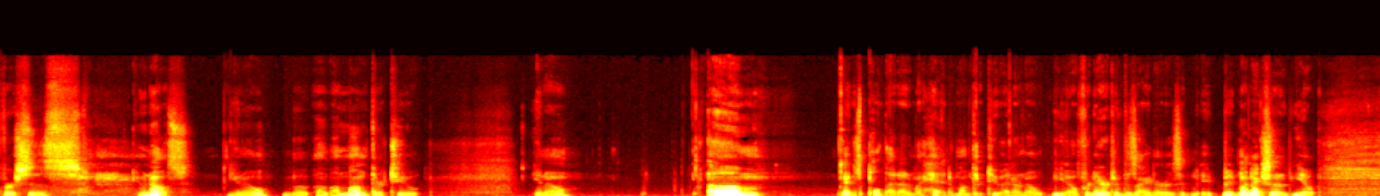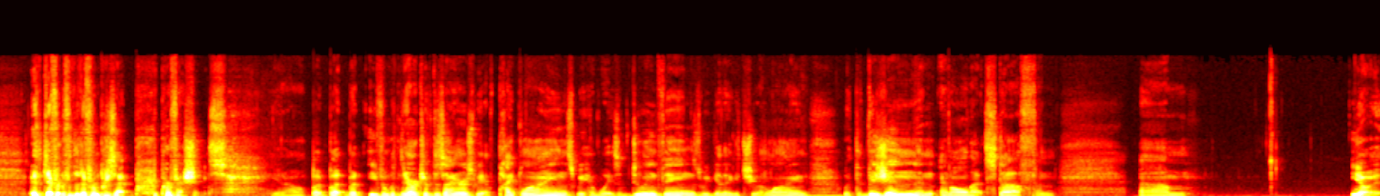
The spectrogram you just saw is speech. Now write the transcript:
versus, who knows, you know, a, a month or two, you know. Um, I just pulled that out of my head a month or two. I don't know. You know, for narrative designers, it, it, it might actually, you know, it's different for the different professions. You know, but but but even with narrative designers, we have pipelines, we have ways of doing things. We got to get you in line with the vision and and all that stuff. And um, you know,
